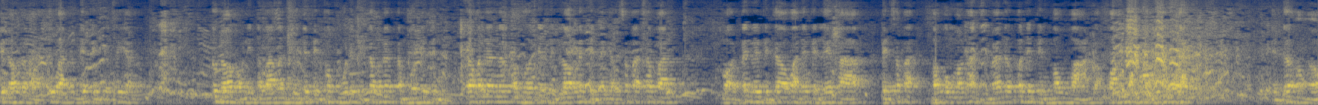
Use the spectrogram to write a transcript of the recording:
จะลองเลยว่ารทุกการเหมือนกันเลยว่ามีสักอย่างได้เป็นเดียวว่าดูไปเที่ยังลูกน้องของนินตวามันคือได้เป็นพ่อครูได้เป็นเจ้าคณะตำบลได้เป็นเจ้าคณะอำเภอได้เป็นรองได้เป็นอย่างสภาสภาบอดไม่ได้เป็นเจ้าวาสได้เป็นเลขาเป็นสภาบางองค์บางท่านใช่ไหมแล้วก็ได้เป็นเบาหวานหรอกความดันเป็นเรื่องของเขา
